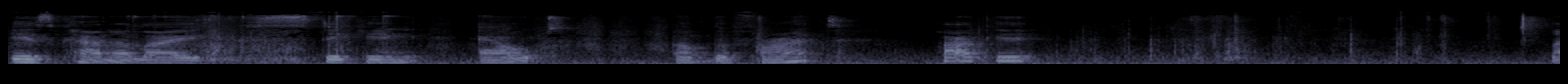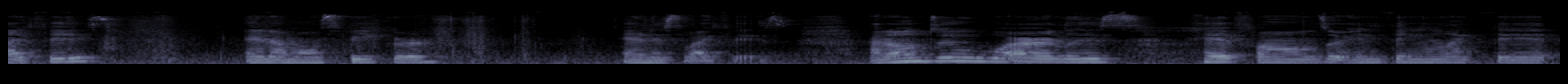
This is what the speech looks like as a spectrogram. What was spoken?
is kind of like sticking out of the front pocket like this and I'm on speaker and it's like this I don't do wireless headphones or anything like that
